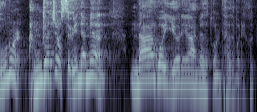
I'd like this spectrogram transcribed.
돈을 안 가져왔어 왜냐면 나하고 연애하면서 돈을 다 써버렸거든.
